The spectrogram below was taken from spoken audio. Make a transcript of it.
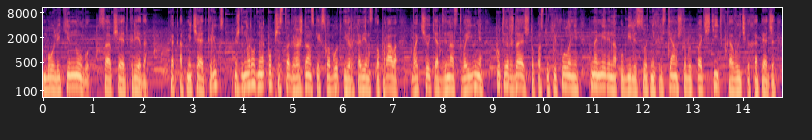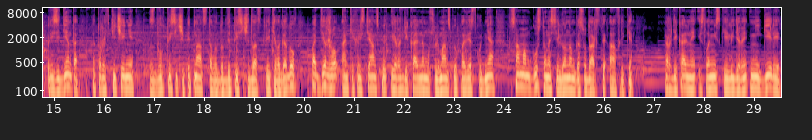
Боли Тинугу, сообщает Кредо. Как отмечает Крюкс, Международное общество гражданских свобод и верховенства права в отчете от 12 июня утверждает, что пастухи Фулани намеренно убили сотни христиан, чтобы «почтить» в кавычках, опять же, президента, который в течение с 2015 до 2023 годов поддерживал антихристианскую и радикально-мусульманскую повестку дня в самом густонаселенном государстве Африки – Радикальные исламистские лидеры Нигерии,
